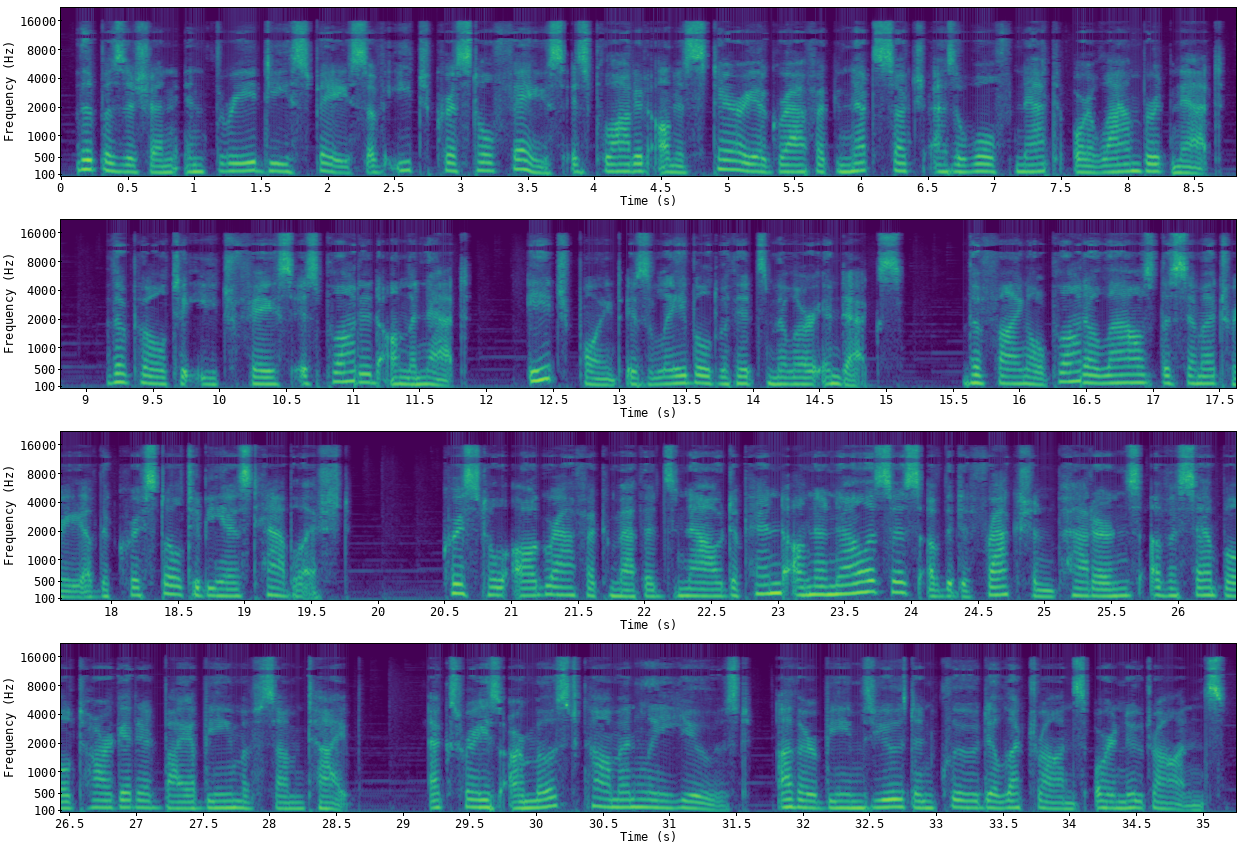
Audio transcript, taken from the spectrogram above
The position in 3D space of each crystal face is plotted on a stereographic net such as a Wulff net or Lambert net. The pole to each face is plotted on the net. Each point is labeled with its Miller index. The final plot allows the symmetry of the crystal to be established. Crystallographic methods now depend on analysis of the diffraction patterns of a sample targeted by a beam of some type. X-rays are most commonly used, other beams used include electrons or neutrons.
